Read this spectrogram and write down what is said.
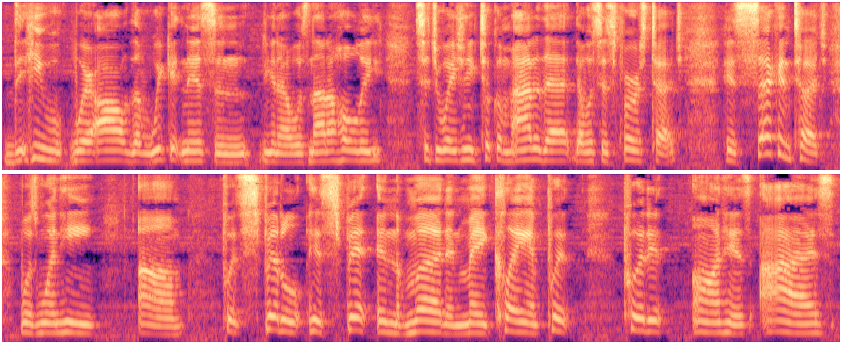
he where all the wickedness and you know was not a holy situation. He took him out of that. That was his first touch. His second touch was when he um, put spittle his spit in the mud and made clay and put put it on his eyes.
